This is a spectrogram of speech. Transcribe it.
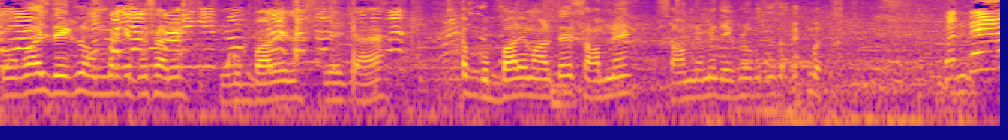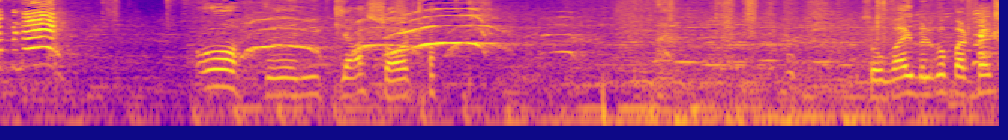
तो गाइस देख लो अंबर कितने सारे गुब्बारे लेके आया है। अब गुब्बारे मारते हैं सामने। सामने में देख लो कितने सारे बंदे। अपने। ओह तेरी क्या शॉट था। सो गाइस बिल्कुल परफेक्ट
